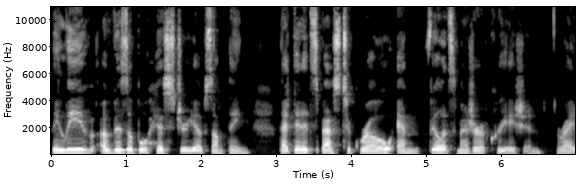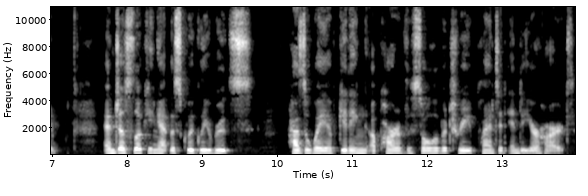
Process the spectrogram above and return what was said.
They leave a visible history of something that did its best to grow and fill its measure of creation, right? And just looking at the squiggly roots has a way of getting a part of the soul of a tree planted into your heart.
